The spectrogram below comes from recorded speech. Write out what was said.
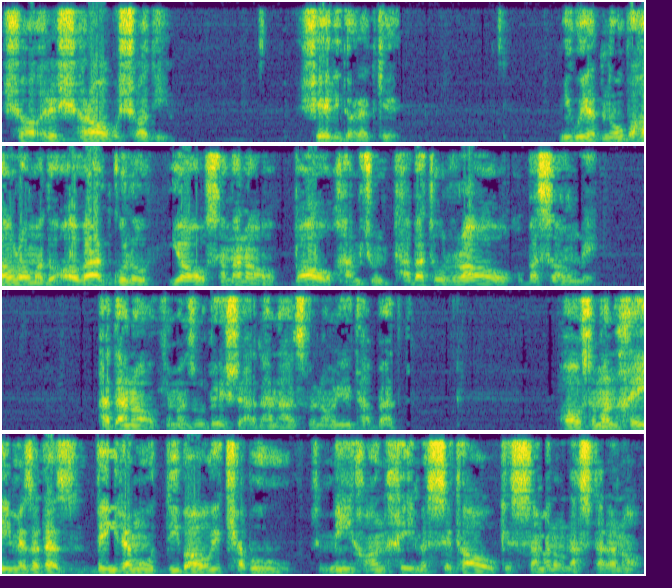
شاعر شراب و شادی. شعری دارد که می‌گوید نوبهار آمد و آورد گل و یاسمنا باغ همچون تبت و راغ بسانه عدنا که منظور بهشت عدن هست و نهایه تبت. آسمان خیمه زد از بیرم و دیبای کبود. می‌خوان خیمه ستا که سمن و نسترنا.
